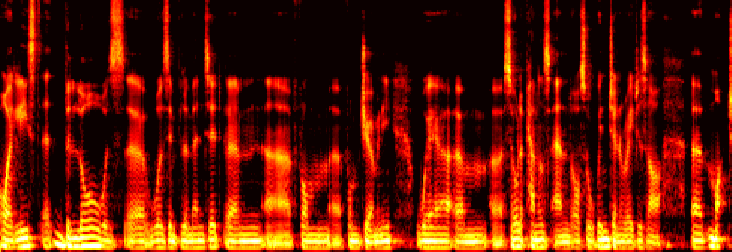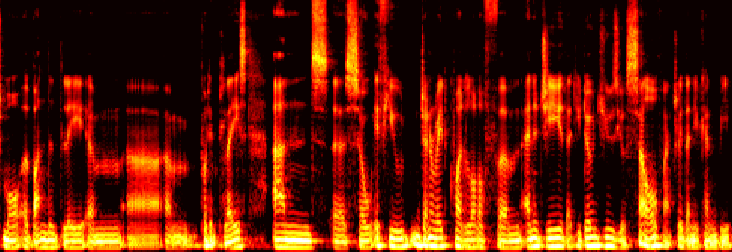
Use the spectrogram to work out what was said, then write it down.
or at least the law was uh, was implemented um, uh, from uh, from Germany, where um, solar panels and also wind generators are much more abundantly um, um, put in place. And so, if you generate quite a lot of um, energy that you don't use yourself, actually, then you can be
